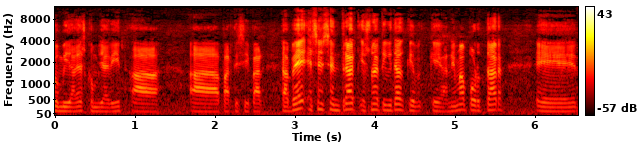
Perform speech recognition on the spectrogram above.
convidades, com ja he dit, a, a participar. També ens hem centrat, és una activitat que, que anem a portar eh,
